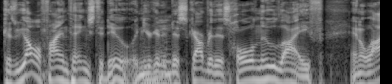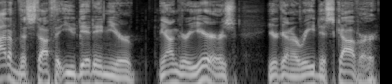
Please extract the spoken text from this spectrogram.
because we all find things to do, and you're going to discover this whole new life, and a lot of the stuff that you did in your younger years, you're going to rediscover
